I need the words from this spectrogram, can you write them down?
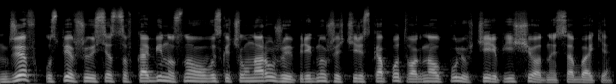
Джефф, успевший усесться в кабину, снова выскочил наружу и, перегнувшись через капот, вогнал пулю в череп еще одной собаки.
